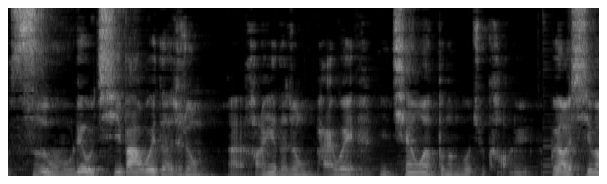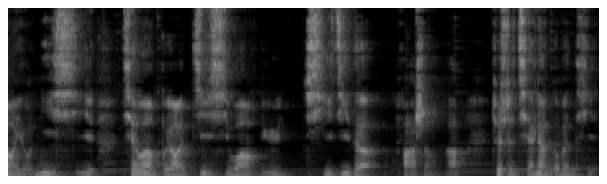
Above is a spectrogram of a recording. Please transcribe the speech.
四五六七八位的这种呃行业的这种排位，你千万不能够去考虑，不要希望有逆袭，千万不要寄希望于奇迹的发生啊。这是前两个问题。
